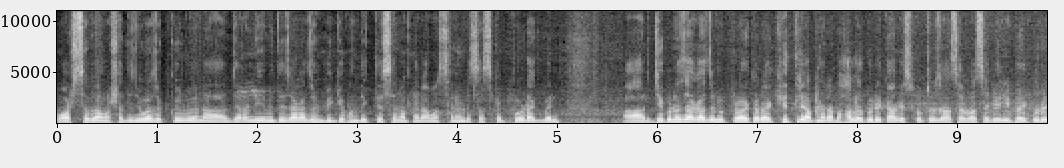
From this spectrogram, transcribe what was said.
হোয়াটসঅ্যাপে আমার সাথে যোগাযোগ করবেন। আর যারা নিয়মিত জায়গা জমি বিজ্ঞাপন দেখতেছেন, আপনারা আমার চ্যানেলটা সাবস্ক্রাইব করে রাখবেন। আর যে কোনো জায়গা জমি ক্রয় করার ক্ষেত্রে আপনারা ভালো করে কাগজপত্র যাচাই বাছাই ভেরিফাই করে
